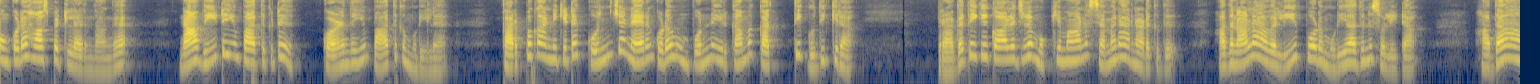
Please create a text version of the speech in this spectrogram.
உன் கூட ஹாஸ்பிட்டலில் இருந்தாங்க. நான் வீட்டையும் பார்த்துக்கிட்டு குழந்தையும் பார்த்துக்க முடியல. கற்பகம் அன்னிக்கிட்ட கொஞ்ச நேரம் கூட உன் பொண்ணு இருக்காமல் கத்தி குதிக்கிறா. பிரகதிக்கு காலேஜில் முக்கியமான செமினார் நடக்குது. அதனால் அவள் லீவ் போட முடியாதுன்னு சொல்லிட்டா. அதான்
